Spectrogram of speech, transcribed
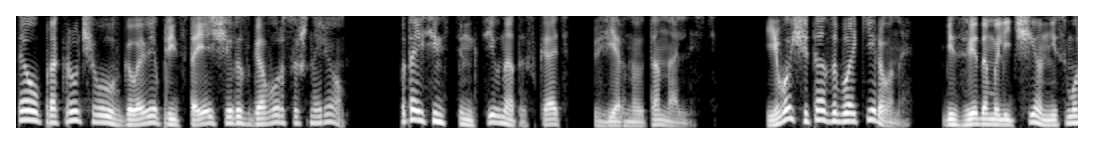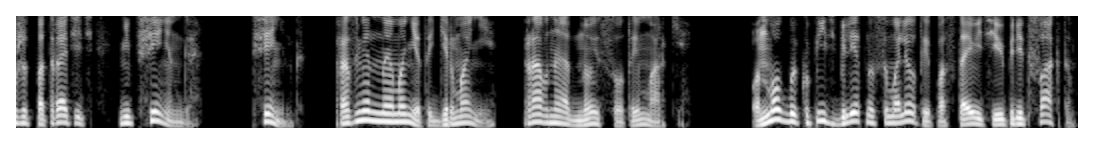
Тео прокручивал в голове предстоящий разговор со шнырем, пытаясь инстинктивно отыскать верную тональность. Его счета заблокированы. Без ведома личи он не сможет потратить ни пфенинга. Пфенинг — разменная монета Германии, равная одной сотой марки. Он мог бы купить билет на самолет и поставить ее перед фактом.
